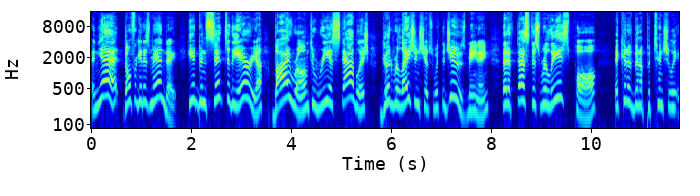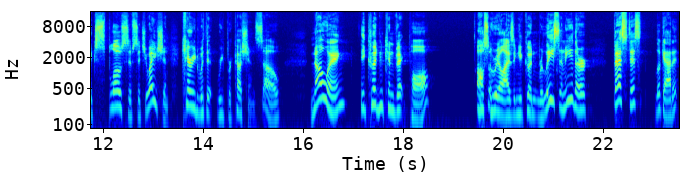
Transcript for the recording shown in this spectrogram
And yet, don't forget his mandate. He had been sent to the area by Rome to reestablish good relationships with the Jews, meaning that if Festus released Paul, it could have been a potentially explosive situation, carried with it repercussions. So, knowing he couldn't convict Paul, also realizing he couldn't release him either, Festus, look at it,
